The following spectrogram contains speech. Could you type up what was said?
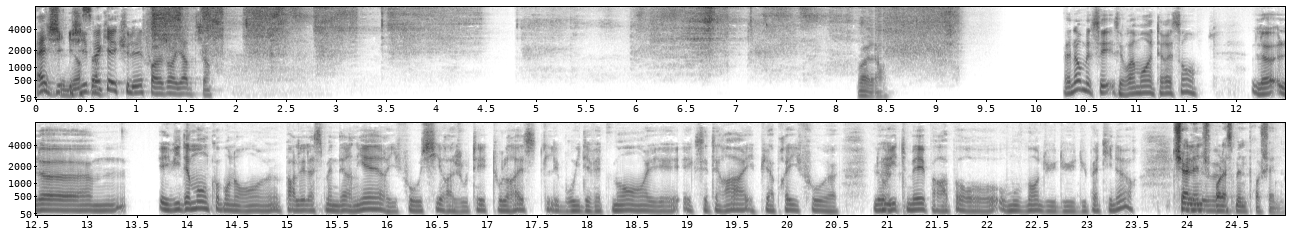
Eh, j'ai pas calculé, faudrait que je regarde, tiens. Voilà. Mais non, mais c'est c'est vraiment intéressant. Le, le, évidemment, comme on en parlait la semaine dernière, il faut aussi rajouter tout le reste, les bruits des vêtements, et, etc. Et puis après, il faut euh, le Mm. rythmer par rapport au, au mouvement du, du, du patineur. Challenge Le- pour la semaine prochaine.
